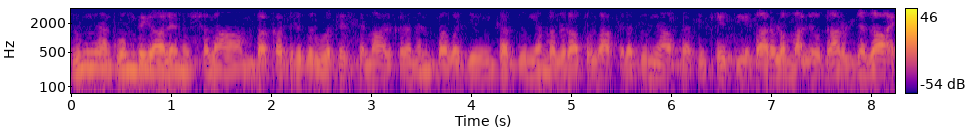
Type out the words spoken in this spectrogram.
دنیا کو انبیاء علیہ السلام بقدر ضرورت استعمال کرنے باوجہ جی ان کا دنیا مزرات الاخرت دنیا آخرت کی کھیتی ہے دار العمل ہے دار الجزا ہے۔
